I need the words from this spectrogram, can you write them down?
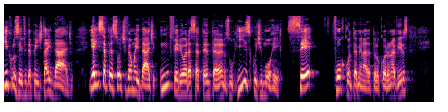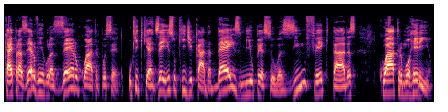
Inclusive, depende da idade. E aí, se a pessoa tiver uma idade inferior a 70 anos, o risco de morrer se for contaminada pelo coronavírus cai para 0,04%. O que, que quer dizer isso? Que de cada 10 mil pessoas infectadas, quatro morreriam.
